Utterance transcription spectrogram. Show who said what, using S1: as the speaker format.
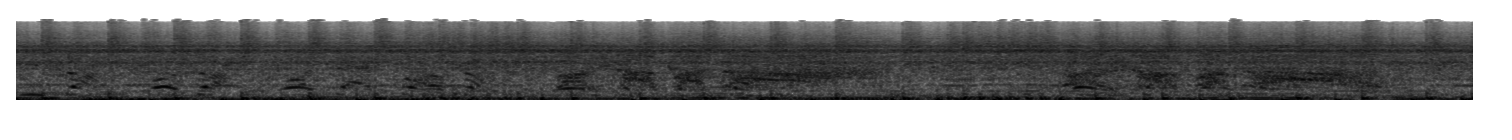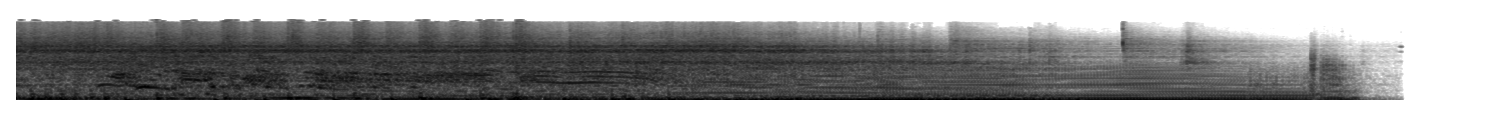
S1: she's the perfect girl who's that girl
